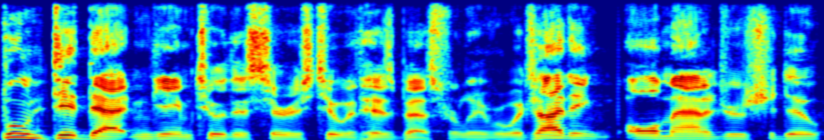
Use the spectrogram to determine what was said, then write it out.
Boone did that in Game Two of this series too with his best reliever, which I think all managers should do.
